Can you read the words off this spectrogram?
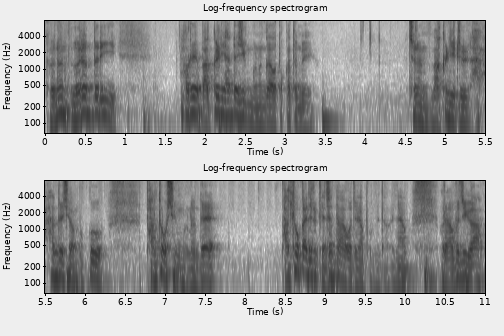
그거는 어른들이 하루에 막걸리 한 대씩 먹는 거하고 똑같은 거예요. 저는 막걸리를 한 대씩 안 먹고 반통씩 먹는데 반통까지는 괜찮다고 제가 봅니다. 왜냐하면 우리 아버지가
